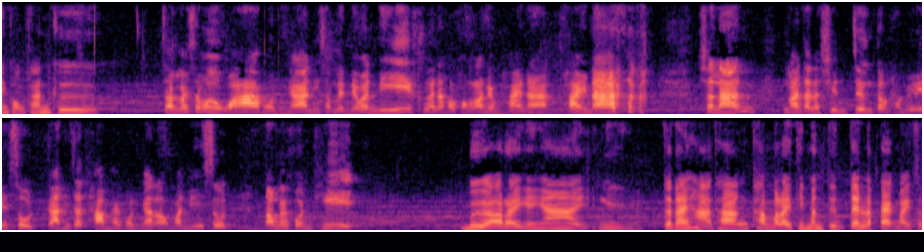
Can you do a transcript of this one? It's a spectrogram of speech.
นของท่านคือจำไว้เสมอว่าผลงานที่สำเร็จในวันนี้ คืออนาคตของเราในภายหน้าภายหน้านะคะฉะนั้นงานแต่ละชิ้นจึงต้องทำให้ดีที่สุด การที่จะทำให้ผลงานออกมาดีที่สุด ต้องเป็นคนที่เบื่ออะไรง่ายอืมๆ จะได้หาทางทำอะไรที่มันตื่นเต้นและแปลกใหม่เส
